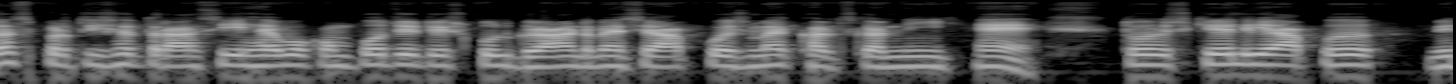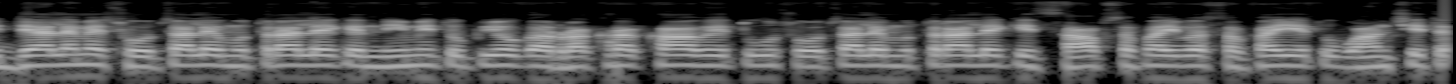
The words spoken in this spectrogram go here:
10 प्रतिशत राशि है वो कंपोजिट स्कूल ग्रांट में से आपको इसमें खर्च करनी है। तो इसके लिए आप विद्यालय में शौचालय मूत्रालय के नियमित उपयोग और रख रखाव हेतु, शौचालय मूत्रालय की साफ़ सफ़ाई व सफ़ाई हेतु वांछित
